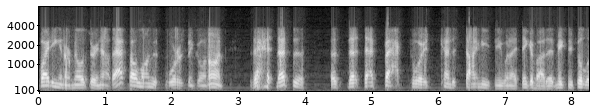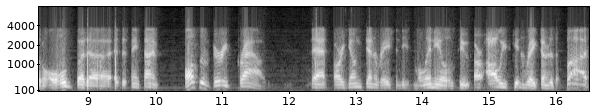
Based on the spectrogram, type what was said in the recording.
fighting in our military now. That's how long this war has been going on. That that's a, a that that factoid kind of stymies me when I think about it. It makes me feel a little old, but uh, at the same time, also very proud that our young generation, these millennials who are always getting raked under the bus,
